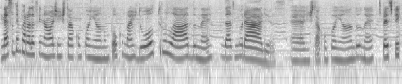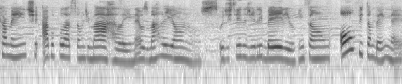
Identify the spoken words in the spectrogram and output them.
Nessa temporada final, a gente tá acompanhando um pouco mais do outro lado, né? Das muralhas. É, a gente está acompanhando, né, especificamente a população de Marley, né, os marleyanos, o distrito de Libério. Então, houve também, né,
